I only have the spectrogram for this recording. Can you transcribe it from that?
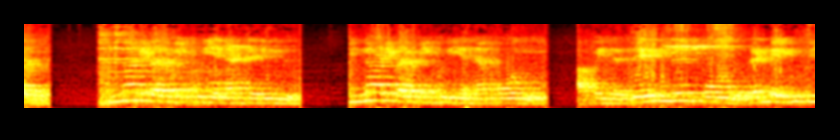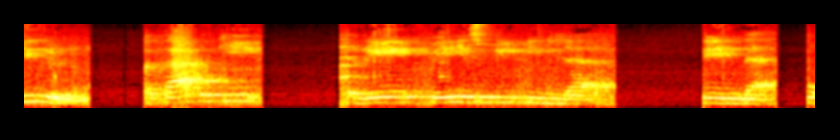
வருது. முன்னாடி வர மெய்க்குறி என்ன? தெரிந்து. பின்னாடி வர மெய்க்குறி என்ன? போது. அப்ப இந்த தெரிந்து போது ரெண்டையும் பிரித்து எழுதணும். இப்ப ரே பெரிய சுழி இந்த தெரிந்த போ.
